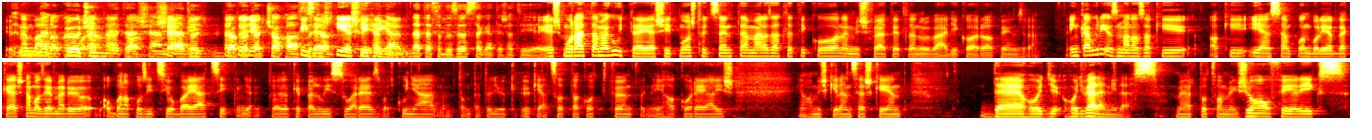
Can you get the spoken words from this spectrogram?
ők nem meg a válnak kölcsönvétel sem, tehát hogy gyakorlatilag csak az, fizes, ki és igen, leteszed az összeget, és a tiéd. És Morata meg úgy teljesít most, hogy szerintem már az Atletico nem is feltétlenül vágyik arra a pénzre. Inkább Griezmann az, aki, aki ilyen szempontból érdekes, nem azért, mert ő abban a pozícióban játszik, ugye, tulajdonképpen Luis Suarez vagy Kunyá, nem tudom, tehát hogy ők, ők játszottak ott fönt, vagy néha Korea is, ja, hamis 9-esként, de hogy, hogy vele mi lesz, mert ott van még João Félix,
